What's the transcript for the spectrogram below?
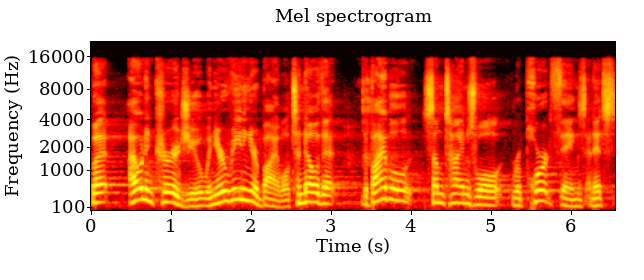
But I would encourage you, when you're reading your Bible, to know that the Bible sometimes will report things, and it's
